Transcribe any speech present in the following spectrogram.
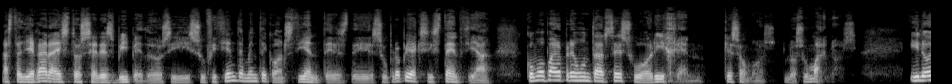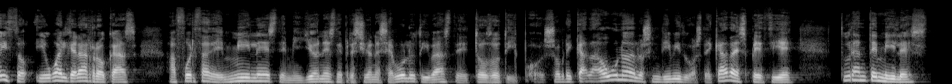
hasta llegar a estos seres bípedos y suficientemente conscientes de su propia existencia como para preguntarse su origen, que somos los humanos. Y lo hizo, igual que las rocas, a fuerza de miles de millones de presiones evolutivas de todo tipo sobre cada uno de los individuos de cada especie durante miles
